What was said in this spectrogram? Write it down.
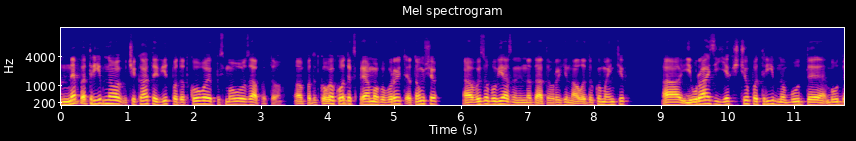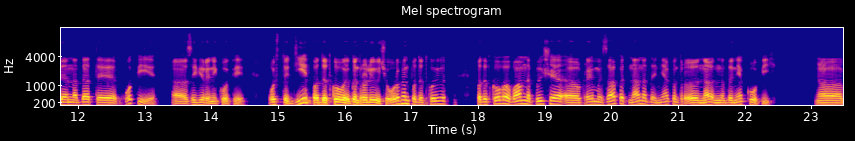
Не потрібно чекати від податкової письмового запиту. Податковий кодекс прямо говорить о тому, що ви зобов'язані надати оригінали документів. І у разі, якщо потрібно буде, буде надати копії, завірені копії, ось тоді податковий контролюючий орган податкові податкова вам напише е, окремий запит на надання контро... на надання копій. Е,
